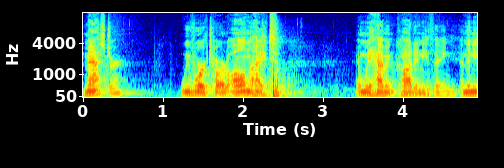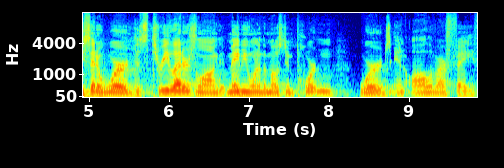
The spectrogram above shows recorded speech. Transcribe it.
Master, we've worked hard all night and we haven't caught anything. And then he said a word that's three letters long that may be one of the most important words in all of our faith.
